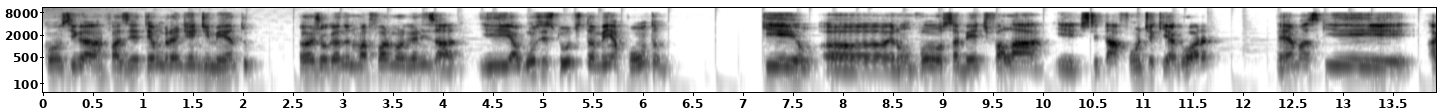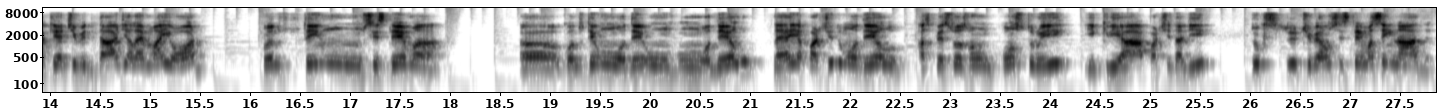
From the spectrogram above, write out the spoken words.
consiga fazer ter um grande rendimento uh, jogando numa forma organizada. E alguns estudos também apontam que eu, eu não vou saber te falar e te citar a fonte aqui agora, né, mas que a criatividade ela é maior quando tu tem um sistema Uh, quando tem um, mode um, um, modelo, né, e a partir do modelo as pessoas vão construir e criar a partir dali do que se tu tiver um sistema sem nada,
